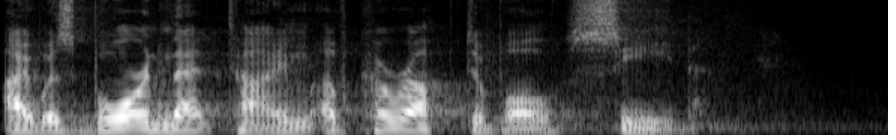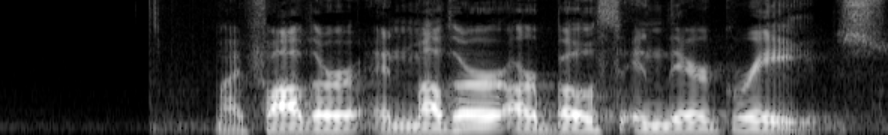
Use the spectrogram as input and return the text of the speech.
I was born that time of corruptible seed. My father and mother are both in their graves.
